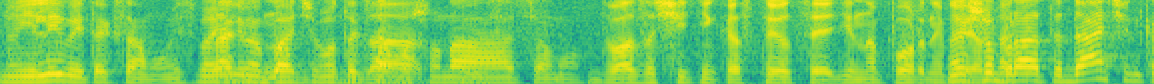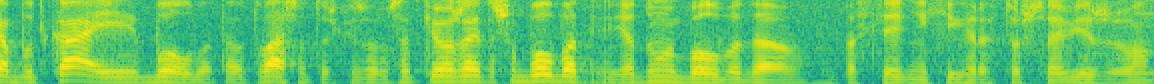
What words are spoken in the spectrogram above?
Ну і лівий так само. Ісмаїлі ми ну, бачимо так да, само, що то на есть цьому. Два защитника остается и один опорный. Ну, при якщо атаке. брати Данченка, Будка і Болбата, от ваша точка зору. Все-таки вважаєте, що Болбат. Я думаю, Болба, да, в последних играх, то, что я вижу, он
